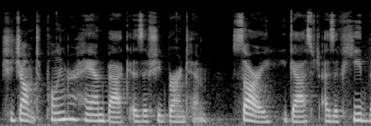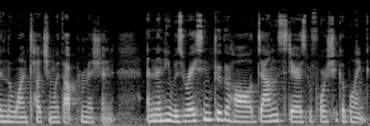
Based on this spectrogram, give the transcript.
She jumped, pulling her hand back as if she'd burned him. Sorry, he gasped, as if he'd been the one touching without permission, and then he was racing through the hall, down the stairs before she could blink.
